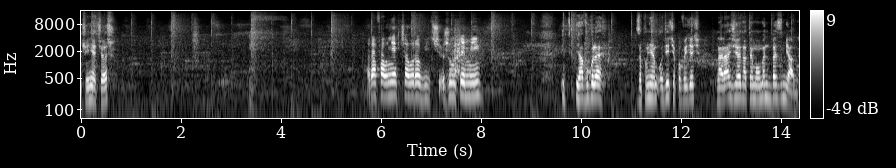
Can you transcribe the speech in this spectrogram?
I się nie ciesz. Rafał nie chciał robić żółtymi. I ja w ogóle zapomniałem o diecie powiedzieć. Na razie na ten moment bez zmian.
